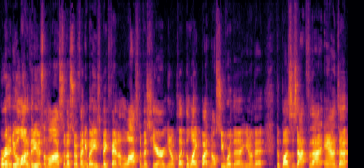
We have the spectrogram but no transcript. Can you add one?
we're going to do a lot of videos on The Last of Us. So if anybody's a big fan of The Last of Us here, you know, click the like button. I'll see where the, you know, the, the buzz is at for that. And, uh,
